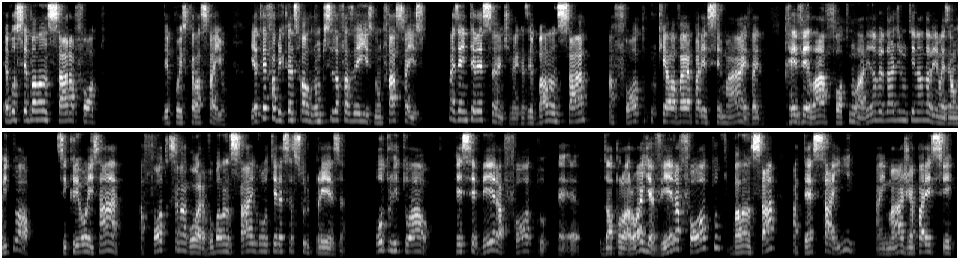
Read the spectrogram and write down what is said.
É você balançar a foto depois que ela saiu. E até fabricantes falam, não precisa fazer isso, não faça isso. Mas é interessante, né? Quer dizer, balançar a foto porque ela vai aparecer mais, vai revelar a foto no ar. E na verdade não tem nada a ver, mas é um ritual. Se criou isso, ah, a foto que saiu agora, vou balançar e vou ter essa surpresa. Outro ritual, receber a foto é, é, da Polaroid é ver a foto, balançar até sair a imagem, aparecer,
